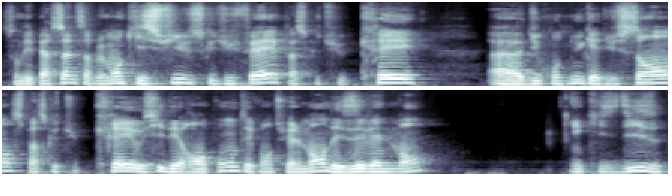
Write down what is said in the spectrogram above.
Ce sont des personnes simplement qui suivent ce que tu fais parce que tu crées euh, du contenu qui a du sens, parce que tu crées aussi des rencontres éventuellement, des événements et qui se disent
